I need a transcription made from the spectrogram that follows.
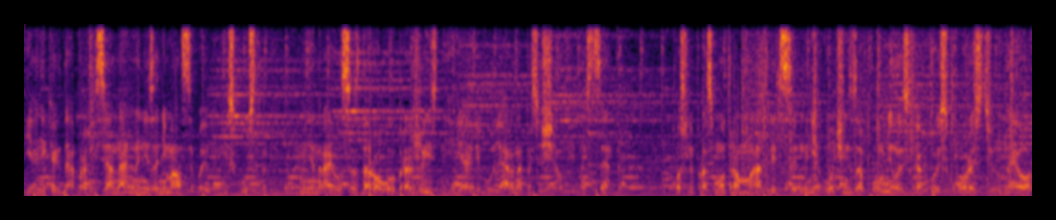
Я никогда профессионально не занимался боевыми искусствами. Мне нравился здоровый образ жизни, я регулярно посещал фитнес-центр. После просмотра «Матрицы» мне очень запомнилось, какой скоростью Нео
